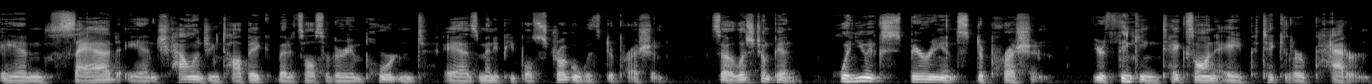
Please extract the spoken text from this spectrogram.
and sad and challenging topic, but it's also very important as many people struggle with depression. So let's jump in. When you experience depression, your thinking takes on a particular pattern.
